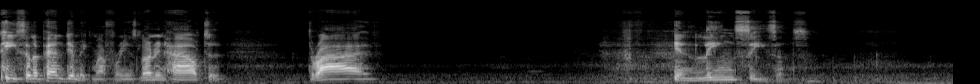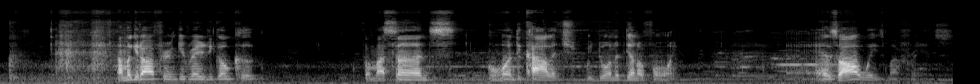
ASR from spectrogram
Peace in a pandemic, my friends, learning how to thrive in lean seasons. I'm gonna get off here and get ready to go cook. For my son's going to college, we're doing a dinner for him. As always, my friends,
